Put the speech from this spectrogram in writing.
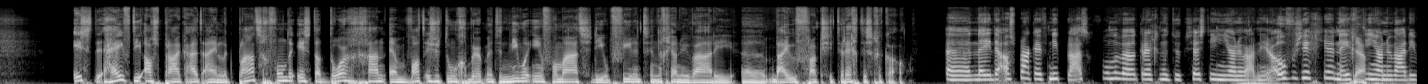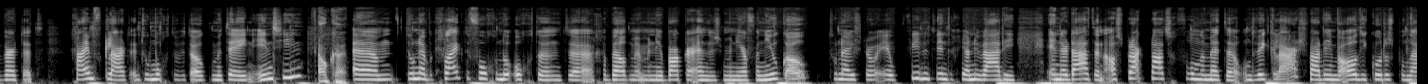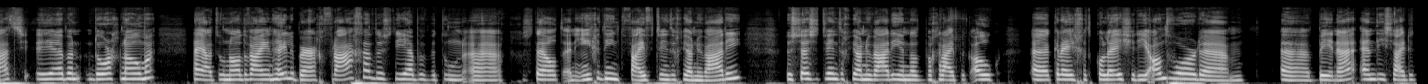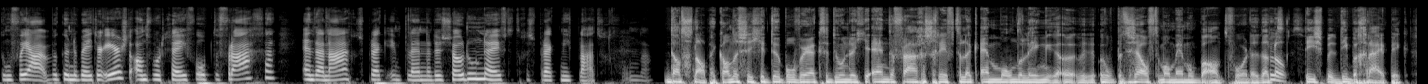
Is heeft die afspraak uiteindelijk plaatsgevonden? Is dat doorgegaan? En wat is er toen gebeurd met de nieuwe informatie die op 24 januari uh, bij uw fractie terecht is gekomen? Uh, nee, de afspraak heeft niet plaatsgevonden. We kregen natuurlijk 16 januari een overzichtje. 19 ja. januari werd het geheim verklaard. En toen mochten we het ook meteen inzien. Okay. Um, toen heb ik gelijk de volgende ochtend uh, gebeld met meneer Bakker en dus meneer Van Nieuwkoop. Toen heeft er op 24 januari inderdaad een afspraak plaatsgevonden met de ontwikkelaars. Waarin we al die correspondentie hebben doorgenomen. Nou ja, toen hadden wij een hele berg vragen. Dus die hebben we toen uh, gesteld en ingediend 25 januari. Dus 26 januari, en dat begrijp ik ook, uh, kreeg het college die antwoorden uh, binnen. En die zeiden toen van ja, we kunnen beter eerst antwoord geven op de vragen. En daarna een gesprek inplannen. Dus zodoende heeft het gesprek niet plaatsgevonden. Dat snap ik. Anders zit je dubbelwerk te doen. Dat je en de vragen schriftelijk en mondeling uh, op hetzelfde moment moet beantwoorden. Dat, Klopt. Die, die begrijp ik.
